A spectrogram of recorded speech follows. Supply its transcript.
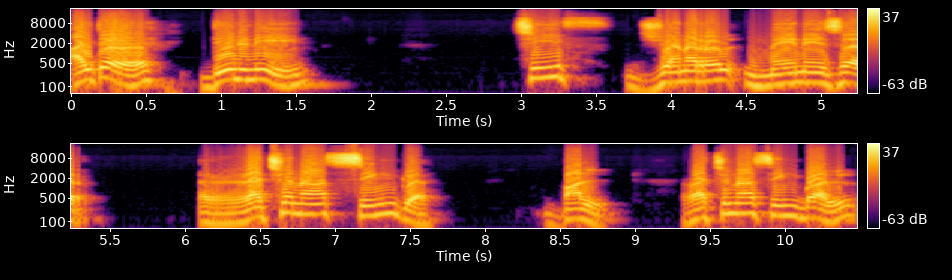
అయితే దీనిని chief general manager Rachna Singh Bal Rachna Singh Bal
